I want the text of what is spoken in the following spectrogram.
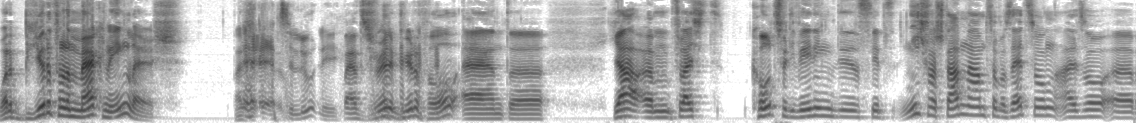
What a beautiful American English. Absolutely. That's really beautiful. and uh, ja, ähm, vielleicht kurz für die wenigen, die das jetzt nicht verstanden haben zur Übersetzung. Also äh,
